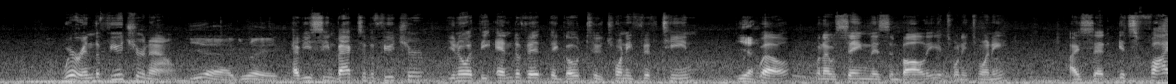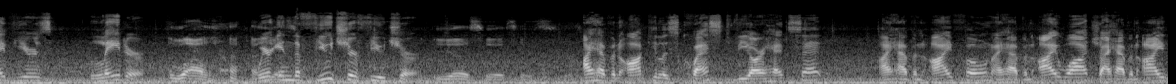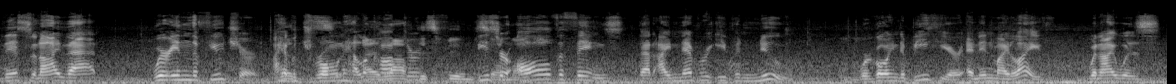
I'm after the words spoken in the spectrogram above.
We're in the future now. Yeah, great. Have you seen Back to the Future? You know, at the end of it, they go to 2015. Yeah. Well, when I was saying this in Bali in 2020, I said, it's five years later. wow. We're in the future, future. Yes, yes, yes. I have an Oculus Quest VR headset. I have an iPhone. I have an iWatch. I have an i this and i that. We're in the future. I have a drone I love helicopter. this film These so are much. all the things that I never even knew mm-hmm. were going to be here and in my life when I was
